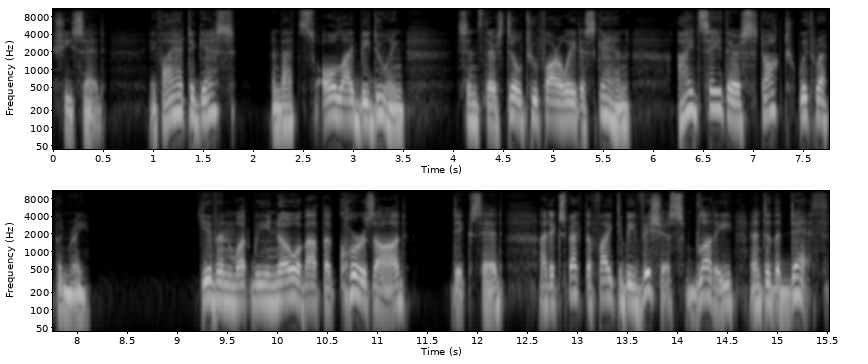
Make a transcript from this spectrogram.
she said. If I had to guess, and that's all I'd be doing, since they're still too far away to scan, I'd say they're stocked with weaponry. Given what we know about the Kurzad, Dix said, I'd expect the fight to be vicious, bloody, and to the death.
